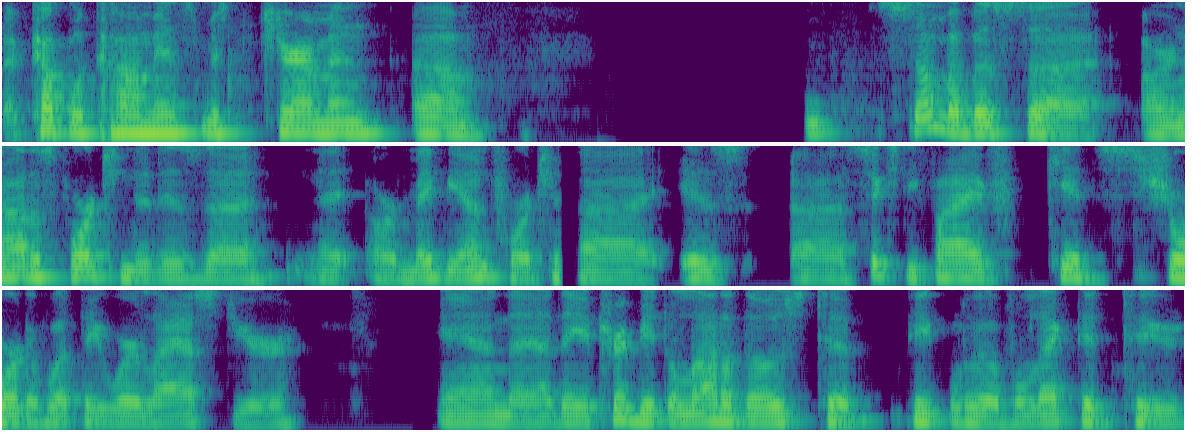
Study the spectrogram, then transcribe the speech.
a couple of comments, Mr. Chairman. Um, some of us uh, are not as fortunate as, uh, or maybe unfortunate, uh, is uh, 65 kids short of what they were last year. And uh, they attribute a lot of those to people who have elected to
